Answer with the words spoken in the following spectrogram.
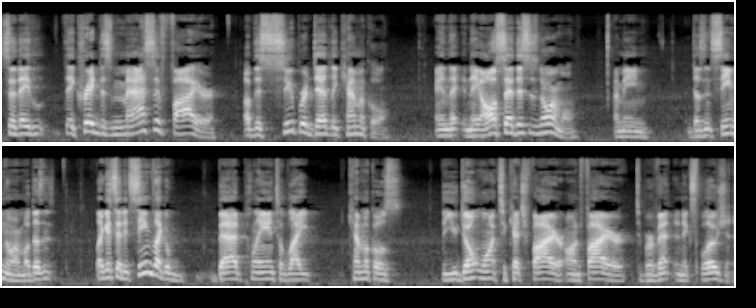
So they they created this massive fire of this super deadly chemical and they, and they all said this is normal. I mean, it doesn't seem normal. It doesn't like I said, it seems like a bad plan to light chemicals that you don't want to catch fire on fire to prevent an explosion.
